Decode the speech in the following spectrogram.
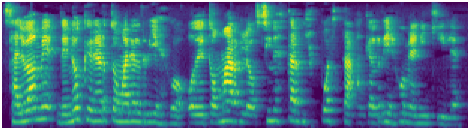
Sálvame de no querer tomar el riesgo o de tomarlo sin estar dispuesta a que el riesgo me aniquile.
